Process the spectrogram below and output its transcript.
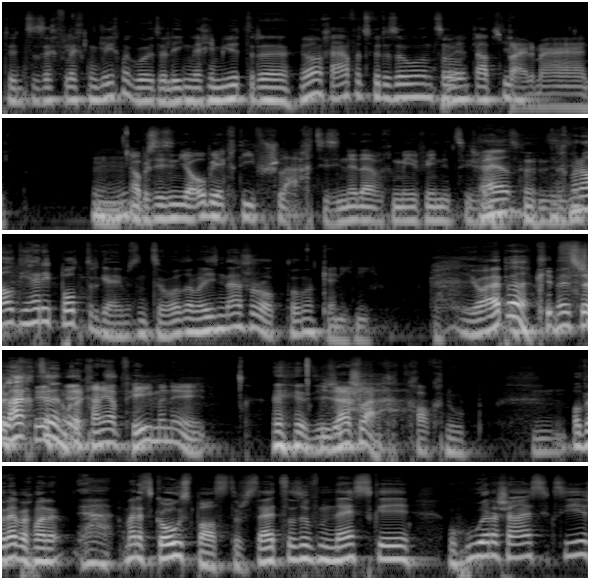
tun sie sich vielleicht dann gleich noch gut, weil irgendwelche Mütter äh, ja, kaufen es für den Sohn und so. Ich die. Spider-Man. Mhm. Aber sie sind ja objektiv schlecht. Sie sind nicht einfach, wir finden sie Ja, schlecht. sie ich meine, all die Harry Potter Games und so, oder? Aber die sind auch Schrott, oder? kenne ich nicht. Ja, eben, wenn sie schlecht sind. Da kenne ich auch die Filme nicht. die ist auch schlecht. Kacknub. Mhm. Oder eben, ich meine, ja, ich meine, das Ghostbusters, da hat es das auf dem NES gegeben, wo hure scheiße war.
